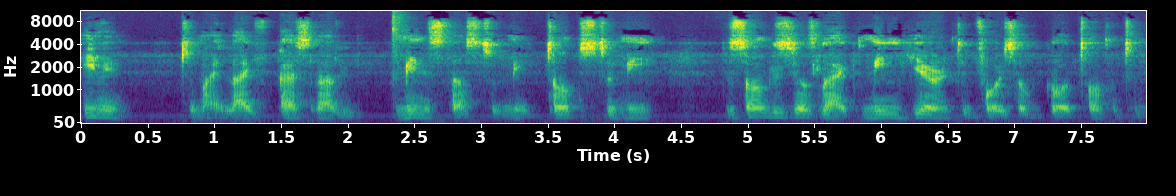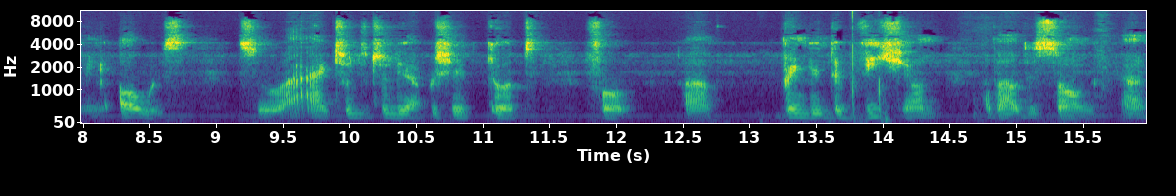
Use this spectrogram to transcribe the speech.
healing to my life personally, ministers to me, talks to me. The song is just like me hearing the voice of God talking to me always. So I truly, truly appreciate God for um, bringing the vision about the song. And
